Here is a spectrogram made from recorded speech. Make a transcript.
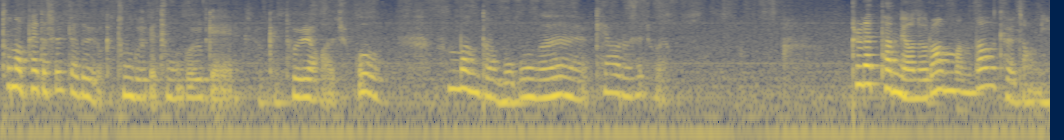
토너 패드 쓸 때도 이렇게 둥글게 둥글게 이렇게 돌려가지고 한 번 더 모공을 케어를 해줘요. 플랫한 면으로 한 번 더 결정리.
